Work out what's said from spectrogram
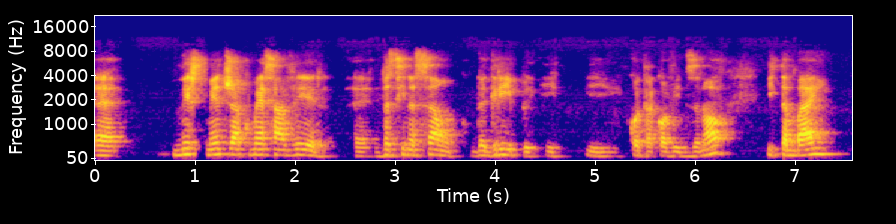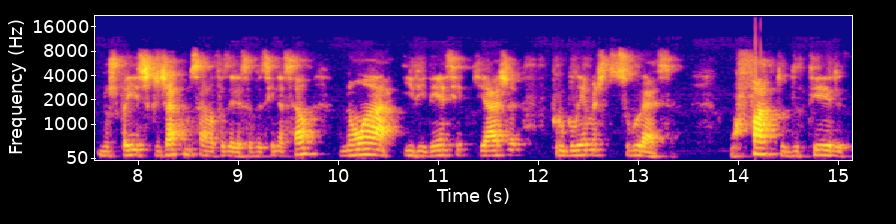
Uh, neste momento já começa a haver uh, vacinação da gripe e, e contra a Covid-19 e também nos países que já começaram a fazer essa vacinação, não há evidência que haja problemas de segurança. O facto de ter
